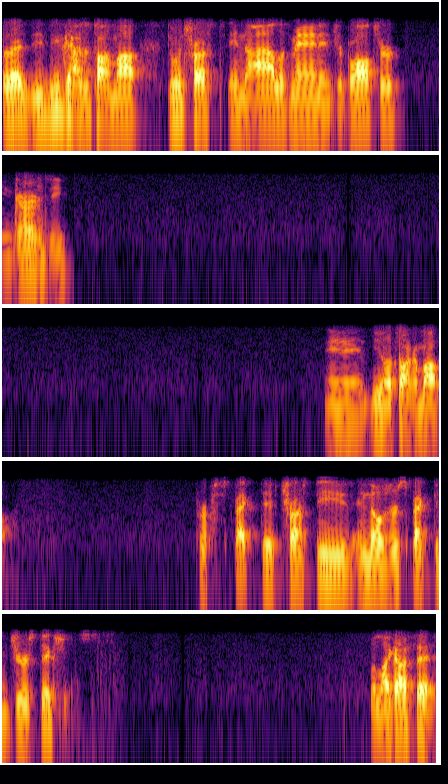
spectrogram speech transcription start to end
So these guys are talking about doing trust in the Isle of Man and Gibraltar and Guernsey. And, you know, talking about prospective trustees in those respective jurisdictions. But like I said,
